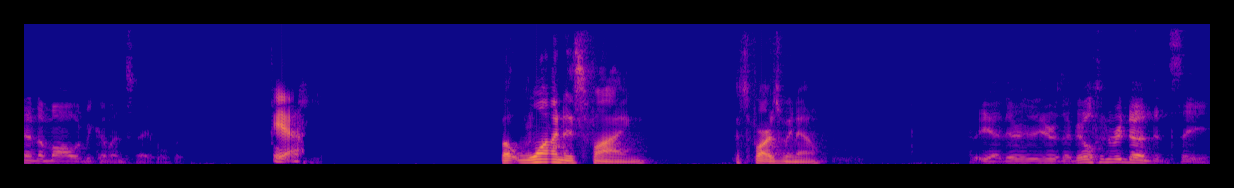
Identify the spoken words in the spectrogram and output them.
And the Maw would become unstable. But But one is fine, as far as we know. yeah, there, there's a built-in redundancy.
